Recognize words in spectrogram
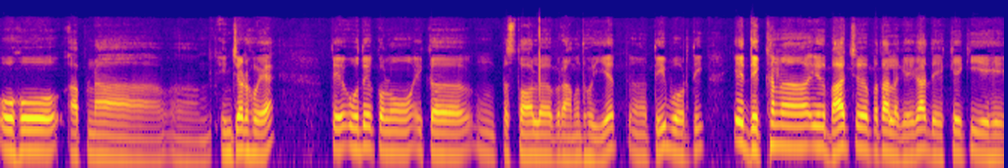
ਉਹ ਆਪਣਾ ਇੰਜਰਡ ਹੋਇਆ ਤੇ ਉਹਦੇ ਕੋਲੋਂ ਇੱਕ ਪਿਸਤੌਲ ਬਰਾਮਦ ਹੋਈ ਹੈ ਅ, 30 ਬੋਰ ਦੀ। ਇਹ ਦੇਖਣ ਇਹ ਬਾਅਦ ਚ ਪਤਾ ਲੱਗੇਗਾ ਦੇਖ ਕੇ ਕਿ ਇਹ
